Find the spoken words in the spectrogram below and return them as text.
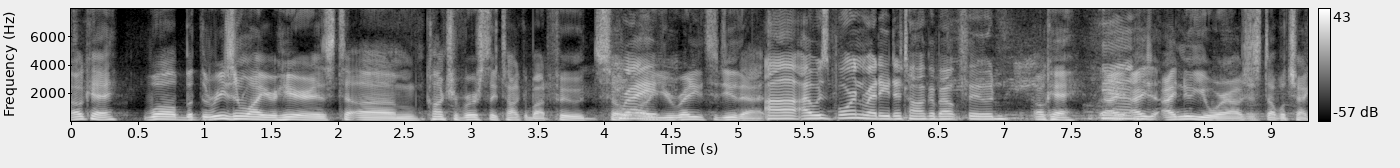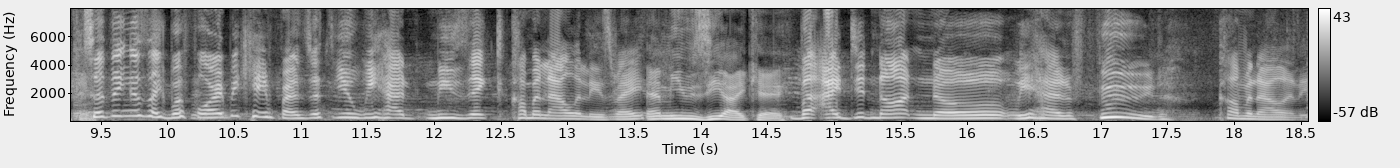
Okay. Well, but the reason why you're here is to um, controversially talk about food. So are you ready to do that? Uh, I was born ready to talk about food. okay. yeah. I, I, I knew you were. I was just double checking. So the thing is, like before I became friends with you, we had music commonalities, right? M U Z I K. But I did not know we had food commonality.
